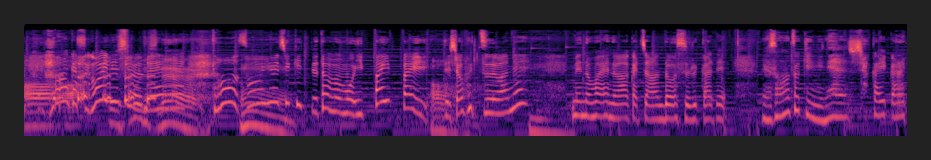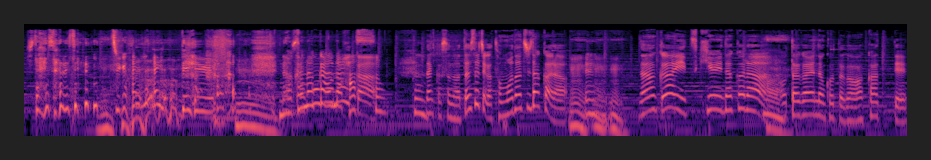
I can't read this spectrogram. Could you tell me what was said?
ー。なんかすごいですよね。ねそううんそういう時期って多分もういっぱいいっぱいでしょ、普通はね。うん目の前の赤ちゃんどうするかで。でその時にね社会から期待されてるに違いないっていう。うん。なかなかの発想。なんかその私たちが友達だから、うんうん長い付き合いだから、はい。お互いのことが分かって、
